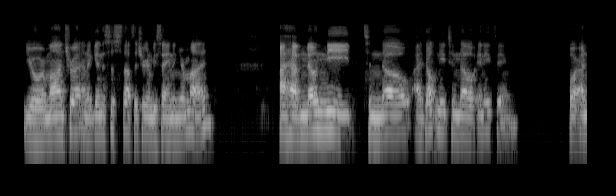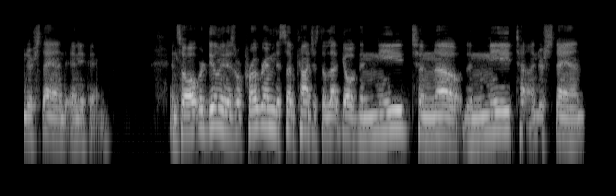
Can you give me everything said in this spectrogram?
your mantra, and again, this is stuff that you're going to be saying in your mind. I have no need to know, I don't need to know anything or understand anything. And so what we're doing is we're programming the subconscious to let go of the need to know, the need to understand,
